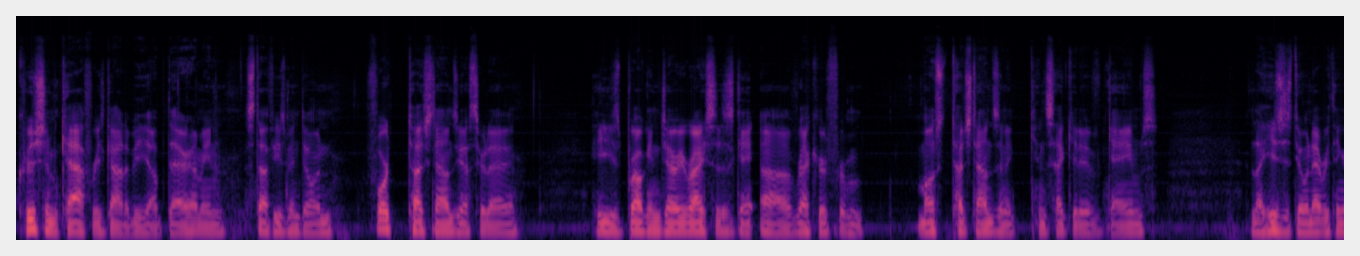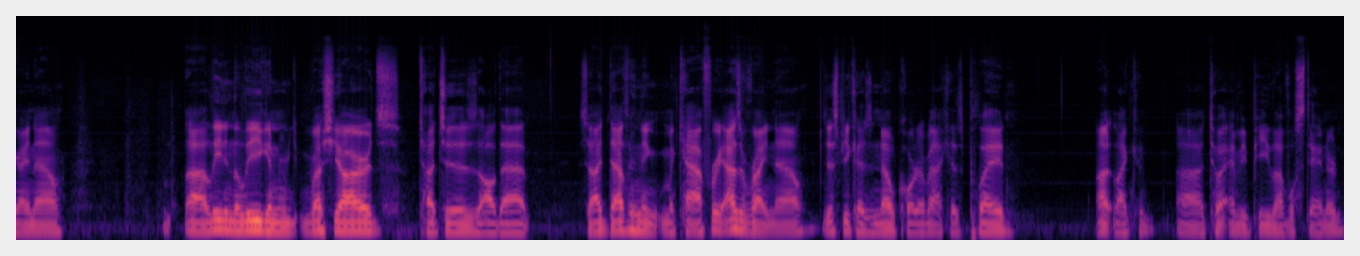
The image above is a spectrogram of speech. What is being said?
Christian McCaffrey's got to be up there. I mean, stuff he's been doing. Four touchdowns yesterday. He's broken Jerry Rice's game, uh, record for most touchdowns in consecutive games. Like he's just doing everything right now. Uh, leading the league in rush yards, touches, all that. So I definitely think McCaffrey, as of right now, just because no quarterback has played uh, like uh, to an MVP level standard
